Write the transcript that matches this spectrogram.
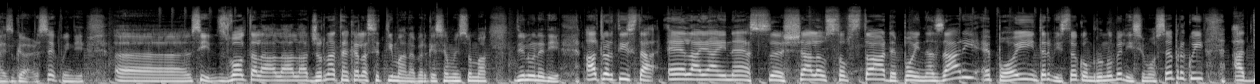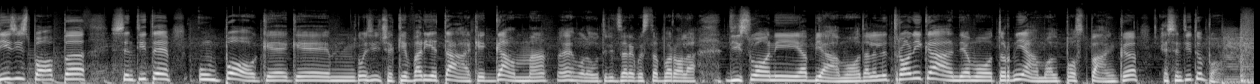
Spice Girls e quindi eh, sì, svolta la, la- la giornata anche la settimana perché siamo insomma di lunedì. Altro artista L.I.I.N.S. Shallow Stop Star e poi Nasari e poi intervista con Bruno Bellissimo, sempre qui a is Pop. Sentite un po' che, che, come si dice, che varietà, che gamma, eh, volevo utilizzare questa parola, di suoni abbiamo. Dall'elettronica andiamo, torniamo al post-punk e sentite un po'.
